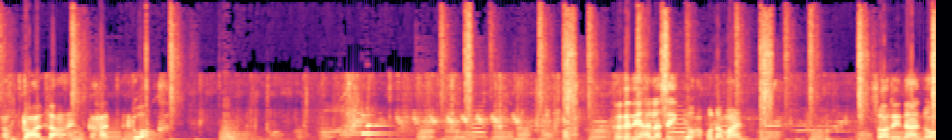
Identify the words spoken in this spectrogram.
Ang dalan, kahadlok. Oh, kaganihan lang sa inyo. Ako naman. Sorry na, no?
